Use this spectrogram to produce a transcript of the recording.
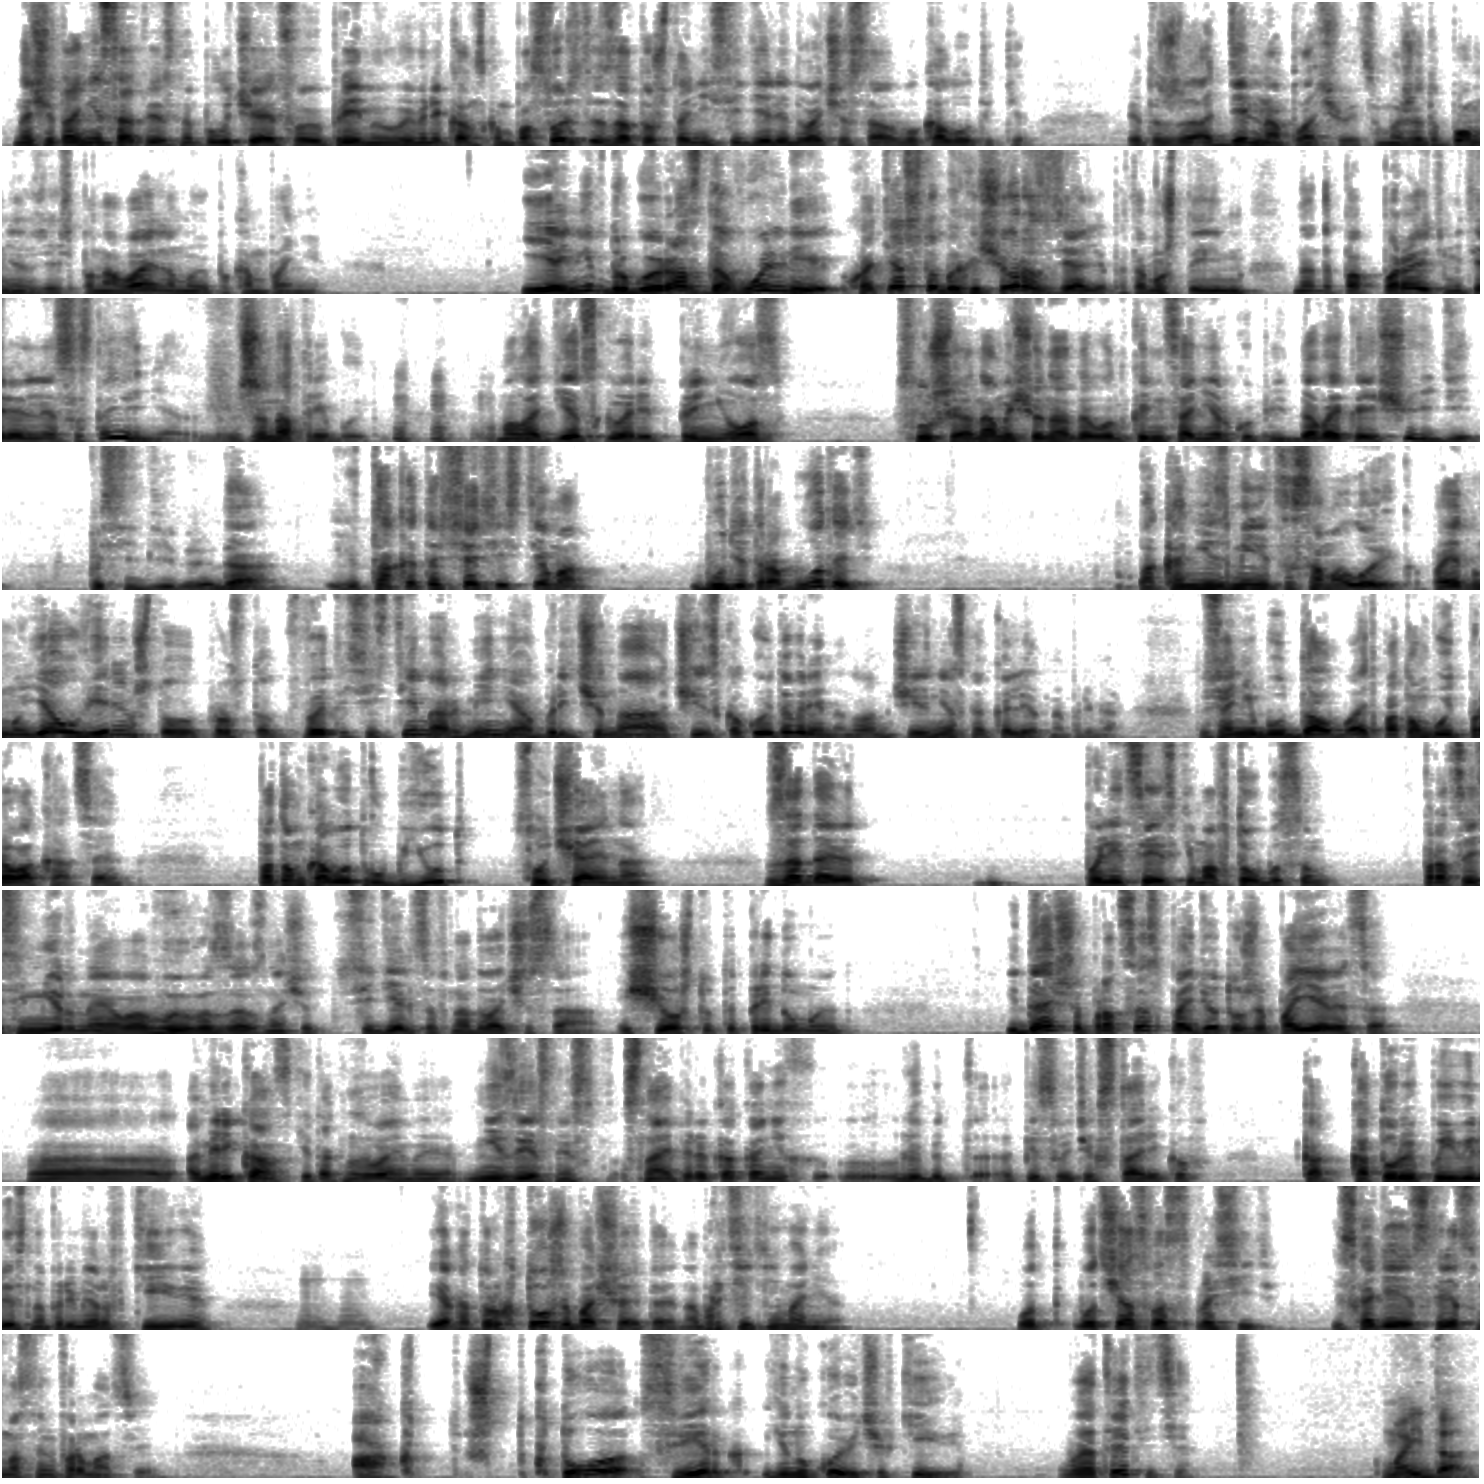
Значит, они, соответственно, получают свою премию в американском посольстве за то, что они сидели два часа в околотике. Это же отдельно оплачивается. Мы же это помним здесь по Навальному и по компании. И они в другой раз довольны, хотят, чтобы их еще раз взяли, потому что им надо поправить материальное состояние. Жена требует. Молодец, говорит, принес. Слушай, а нам еще надо вон кондиционер купить. Давай-ка еще иди. Посиди, да? Да. И так эта вся система будет работать, пока не изменится сама логика. Поэтому я уверен, что просто в этой системе Армения обречена через какое-то время, ну, там, через несколько лет, например. То есть они будут долбать, потом будет провокация, потом кого-то убьют случайно, задавят полицейским автобусом в процессе мирного вывоза, значит, сидельцев на два часа, еще что-то придумают. И дальше процесс пойдет, уже появится американские так называемые неизвестные снайперы, как они э, любят описывать их стариков, как, которые появились, например, в Киеве, угу. и о которых тоже большая тайна. Обратите внимание. Вот, вот сейчас вас спросить, исходя из средств массовой информации, а кто сверг Януковича в Киеве? Вы ответите? Майдан.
